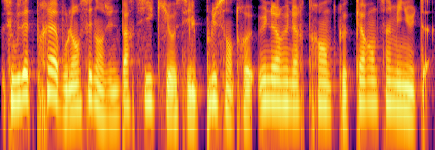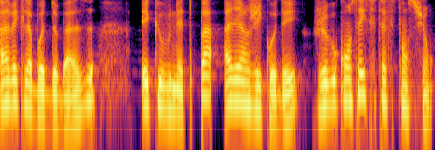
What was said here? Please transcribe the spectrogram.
Si vous êtes prêt à vous lancer dans une partie qui oscille plus entre 1h 1h30 que 45 minutes avec la boîte de base et que vous n'êtes pas allergique au dé, je vous conseille cette extension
